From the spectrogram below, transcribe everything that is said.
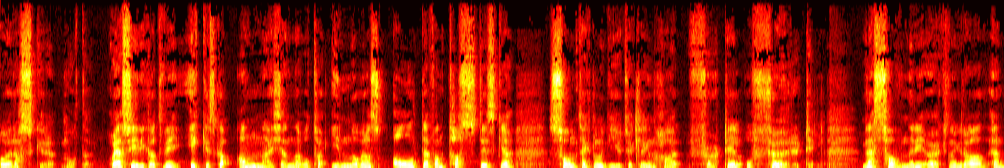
og raskere måte. Og jeg sier ikke at vi ikke skal anerkjenne og ta inn over oss alt det fantastiske som teknologiutviklingen har ført til og fører til. Men jeg savner i økende grad en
